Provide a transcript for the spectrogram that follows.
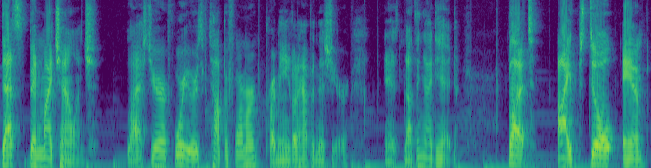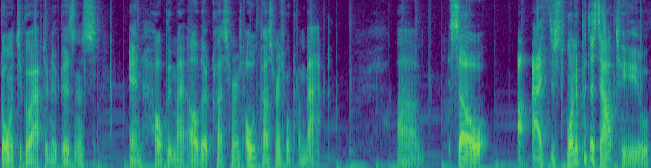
That's been my challenge. Last year, four years top performer, probably ain't gonna happen this year. And it's nothing I did. But I still am going to go after new business and hoping my other customers, old customers, will come back. Um, so I, I just want to put this out to you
